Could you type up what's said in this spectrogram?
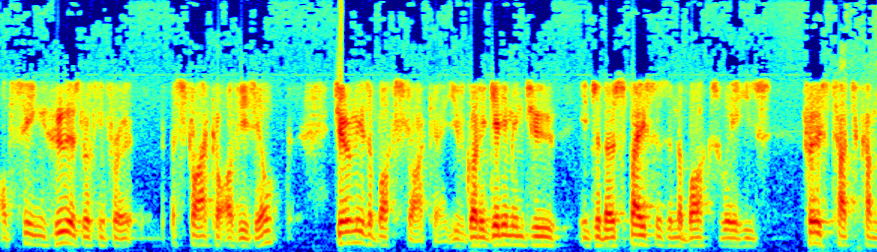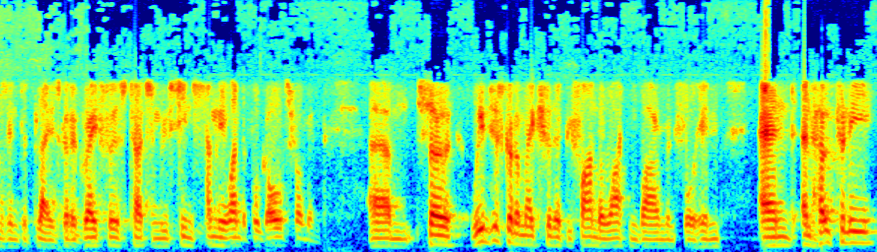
of seeing who is looking for a, a striker of his ilk. Jeremy is a box striker. You've got to get him into into those spaces in the box where his first touch comes into play. He's got a great first touch, and we've seen so many wonderful goals from him. Um, so we've just got to make sure that we find the right environment for him, and and hopefully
